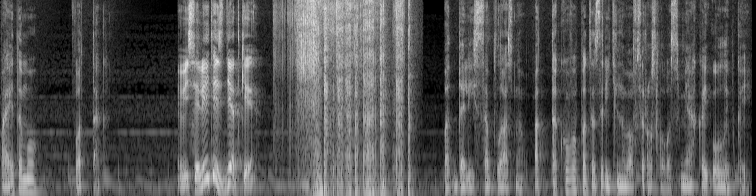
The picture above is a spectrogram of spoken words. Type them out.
Поэтому вот так. «Веселитесь, детки!» Поддались соблазну от такого подозрительного взрослого с мягкой улыбкой.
